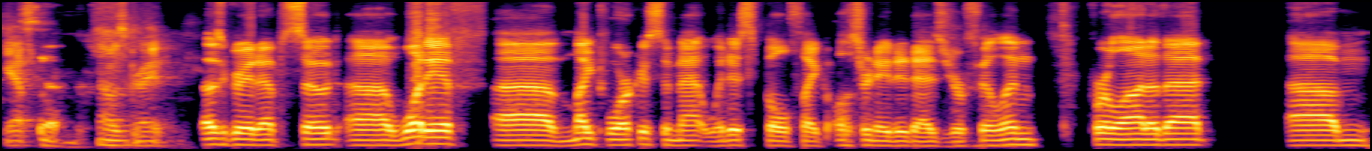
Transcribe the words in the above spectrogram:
Yep, So- that was great. That was a great episode. Uh, what if uh, Mike Dworkis and Matt Wittes both like alternated as your fill-in for a lot of that? Um,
